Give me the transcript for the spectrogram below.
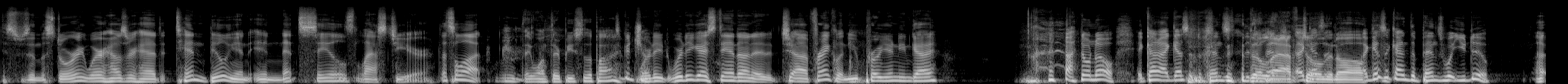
this was in the story, Weyerhaeuser had 10 billion in net sales last year. That's a lot. they want their piece of the pie. It's a Where do, where do you guys stand on it? Uh, Franklin, you pro union guy? I don't know. It kind of. I guess it depends. it The depends- laugh I guess told it all. I guess it kind of depends what you do.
